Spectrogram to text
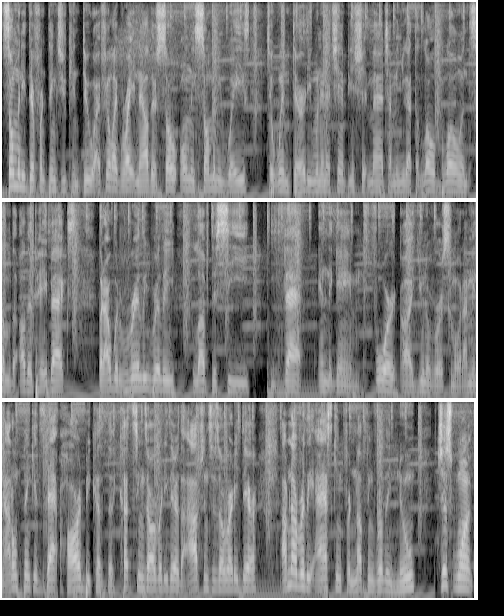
So many different things you can do. I feel like right now there's so only so many ways to win dirty when in a championship match. I mean, you got the low blow and some of the other paybacks, but I would really, really love to see that in the game for uh, universe mode. I mean, I don't think it's that hard because the cutscenes are already there, the options is already there. I'm not really asking for nothing really new just want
